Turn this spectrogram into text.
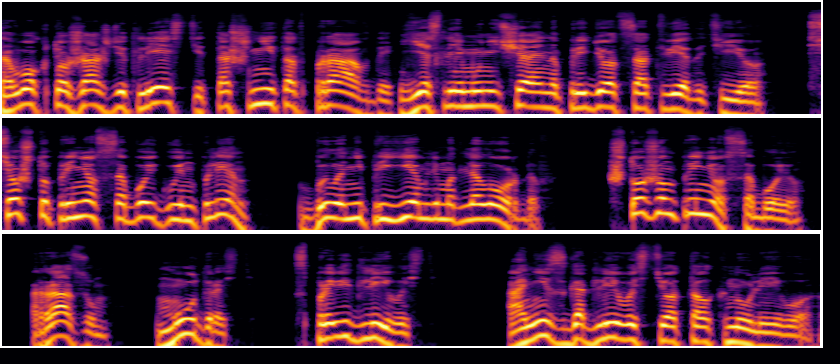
Того, кто жаждет лести, тошнит от правды, если ему нечаянно придется отведать ее. Все, что принес с собой Гуинплен, было неприемлемо для лордов. Что же он принес с собою? Разум, мудрость, справедливость. Они с годливостью оттолкнули его.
